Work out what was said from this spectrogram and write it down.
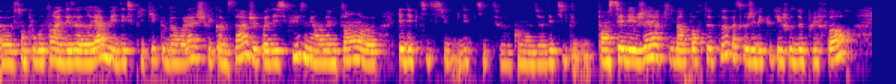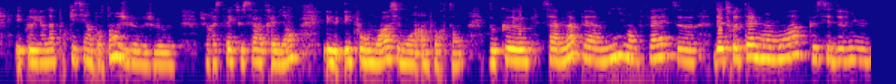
euh, sans pour autant être désagréable, mais d'expliquer que ben voilà, je suis comme ça, je n'ai pas d'excuses, mais en même temps, euh, il y a des petites, des petites, comment dire, des petites pensées légères qui m'importent peu parce que j'ai vécu quelque chose de plus fort et qu'il y en a pour qui c'est important et je, le, je, le, je, respecte ça très bien. Et, et pour moi, c'est moins important. Donc, euh, ça m'a permis en fait euh, d'être tellement moi que c'est devenu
